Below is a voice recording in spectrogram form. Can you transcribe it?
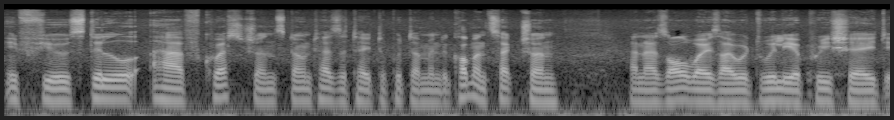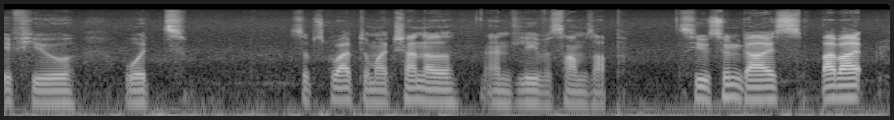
If you still have questions don't hesitate to put them in the comment section. And as always I would really appreciate if you would subscribe to my channel and leave a thumbs up. See you soon guys. Bye bye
